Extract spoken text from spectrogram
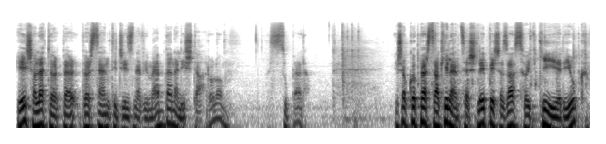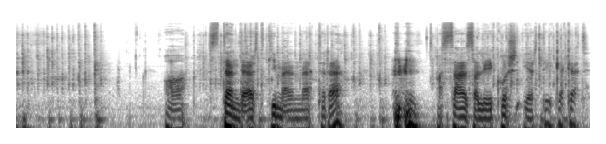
és a letter per percentages nevű mapben el is tárolom. Ez szuper. És akkor persze a kilences lépés az az, hogy kiírjuk a standard kimenetre a százalékos értékeket.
